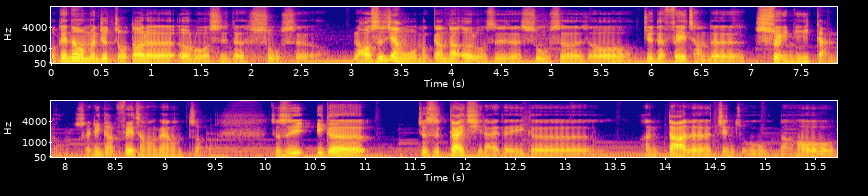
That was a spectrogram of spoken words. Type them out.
OK，那我们就走到了俄罗斯的宿舍哦。老实讲，我们刚到俄罗斯的宿舍的时候，觉得非常的水泥感哦，水泥感非常的非常重，这是一个就是盖起来的一个很大的建筑物，然后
